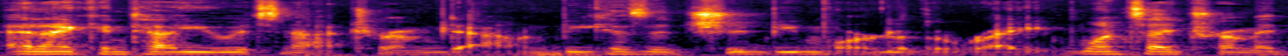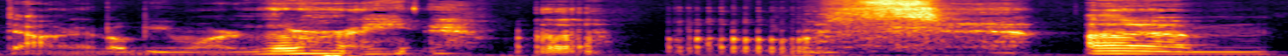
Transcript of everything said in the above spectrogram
And I can tell you it's not trimmed down because it should be more to the right. Once I trim it down, it'll be more to the right. um,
